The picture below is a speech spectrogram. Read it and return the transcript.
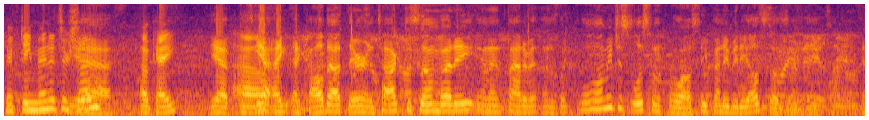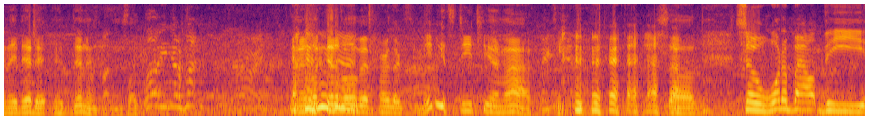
15 minutes or so? Yeah. Okay. Yeah, 'cause, uh, yeah. I, I called out there and talked to somebody, and then thought of it, and was like, "Well, let me just listen for a while, see if anybody else does anything." And they did it. It didn't. And it's like, "Oh, you got a button." And I looked at it a little bit further. Maybe it's DTMF. so So what about the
